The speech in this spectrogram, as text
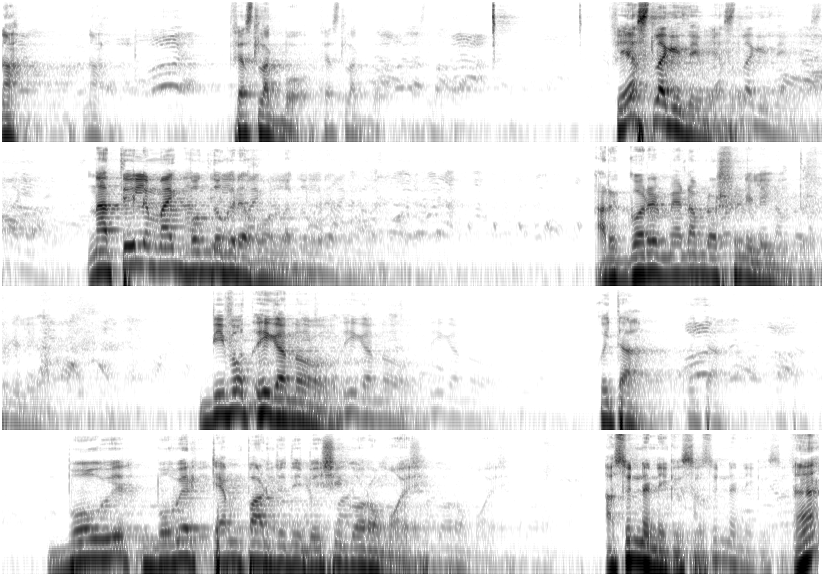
না ফেস লাগবো ফেস লাগবো। ফেস লাগি যাই না, তুইলে মাইক বন্ধ করে ফোন লাগবে। আর ঘরের ম্যাডামরা শুনিলেই মতো বিপদ হই কেন কইতা, বউয়ের বউয়ের টেম্পার যদি বেশি গরম হয়। আসুন না নি কিছু? হ্যাঁ?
